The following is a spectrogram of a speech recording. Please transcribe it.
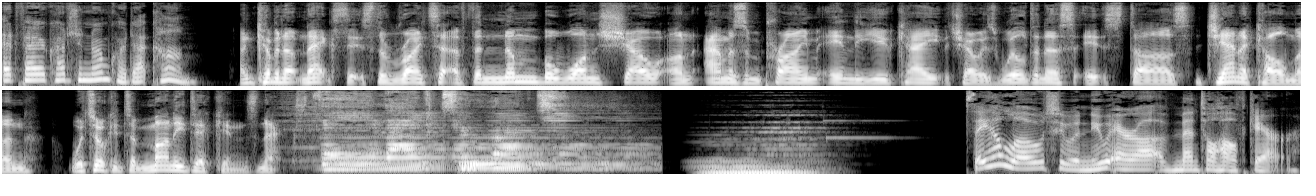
at firecrotchandnormcore.com. And coming up next, it's the writer of the number one show on Amazon Prime in the UK. The show is Wilderness. It stars Jenna Coleman. We're talking to Marnie Dickens next. Say hello to a new era of mental health care.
